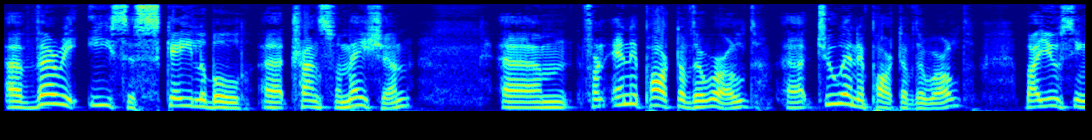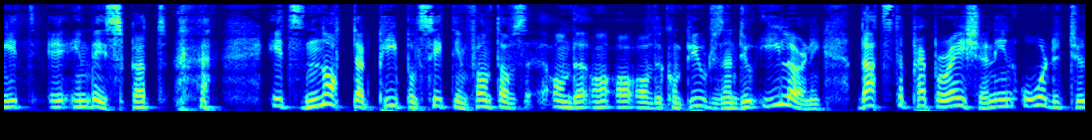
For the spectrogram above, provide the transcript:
a very easy, scalable uh, transformation um, from any part of the world uh, to any part of the world by using it in this. But it's not that people sit in front of on the of the computers and do e-learning. That's the preparation in order to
